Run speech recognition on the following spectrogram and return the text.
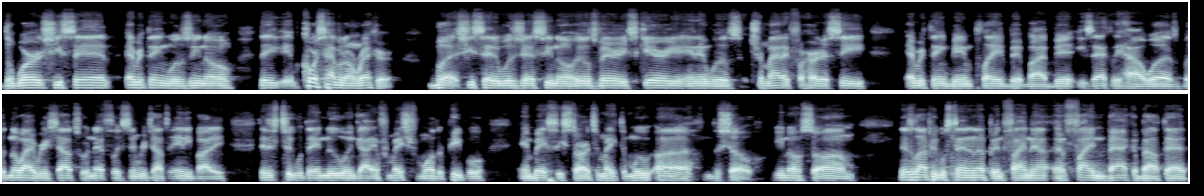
the words she said, everything was you know they of course have it on record, but she said it was just you know it was very scary and it was traumatic for her to see everything being played bit by bit exactly how it was. But nobody reached out to her netflix didn't reach out to anybody. They just took what they knew and got information from other people and basically started to make the move uh the show you know? So um there's a lot of people standing up and fighting out and fighting back about that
